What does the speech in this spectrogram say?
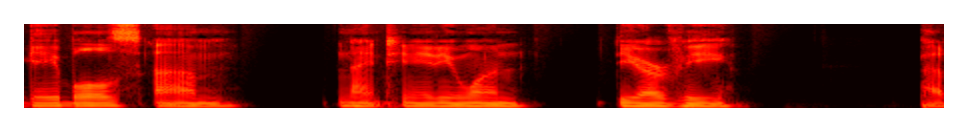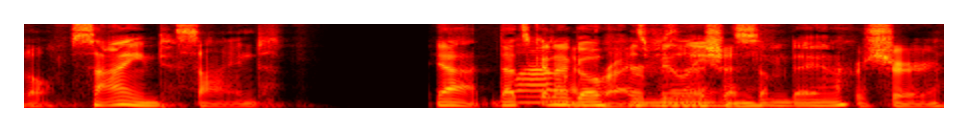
Gable's um, 1981 DRV pedal Signed. signed Yeah, that's Wow. gonna go for a million possession. someday. Huh? for sure.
